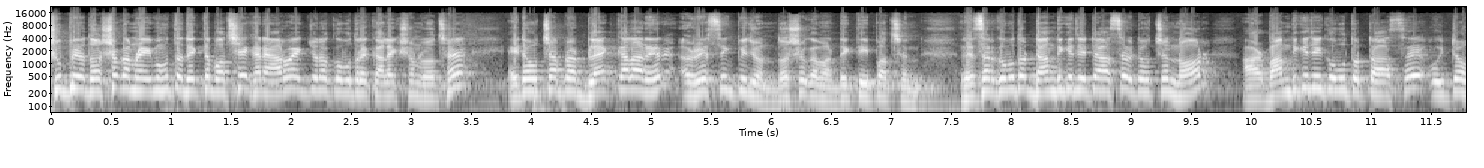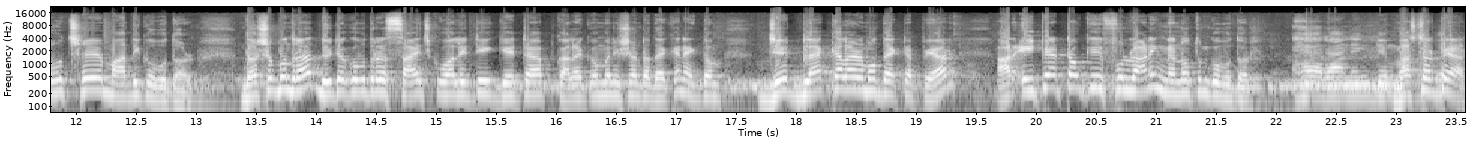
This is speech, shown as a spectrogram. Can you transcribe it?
সুপ্রিয় দর্শক আমরা এই মুহূর্তে দেখতে পাচ্ছি এখানে আরও এক জোড়া কবুতরের কালেকশন রয়েছে। এটা হচ্ছে আপনার ব্ল্যাক কালারের রেসিং পিজন দর্শক আমার দেখতেই পাচ্ছেন রেসার কবুতর ডান দিকে যেটা আছে ওইটা হচ্ছে নর আর বাম দিকে যে কবুতরটা আছে ওইটা হচ্ছে মাদি কবুতর। দর্শক বন্ধুরা দুইটা কবুতরের size quality get up colour কম্বিনেশনটা দেখেন একদম জেড ব্ল্যাক কালারের মধ্যে একটা পেয়ার আর এই পেয়ারটাও কি ফুল রানিং না নতুন কবুতর? হ্যাঁ রানিং মাস্টার পেয়ার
